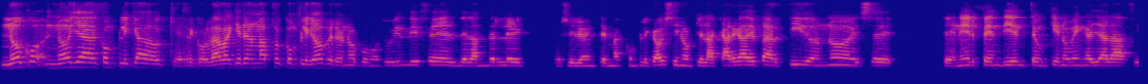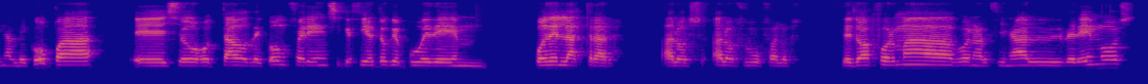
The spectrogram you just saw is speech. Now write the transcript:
No, no ya complicado, que recordaba que era el más complicado, pero no, como tú bien dices, el del Anderlecht posiblemente más complicado, sino que la carga de partidos, ¿no? Ese tener pendiente, aunque no venga ya la final de Copa, esos octavos de conference, y que es cierto que pueden, pueden lastrar a los, a los búfalos. De todas formas, bueno, al final veremos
